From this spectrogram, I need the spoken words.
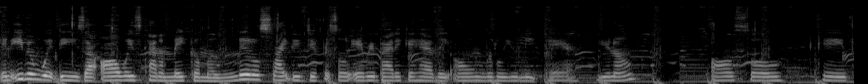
And even with these, I always kind of make them a little slightly different so everybody can have their own little unique pair, you know? Also gave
